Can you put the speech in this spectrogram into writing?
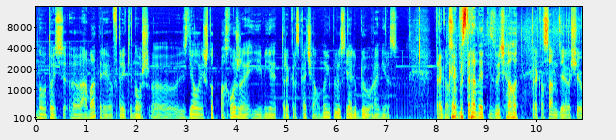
Ну, то есть э, Аматори в треке «Нож» э, сделали что-то похожее, и меня этот трек раскачал. Ну и плюс я люблю Рамиреса. Трек, как, на как бы странно это ни звучало. трек на самом деле вообще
